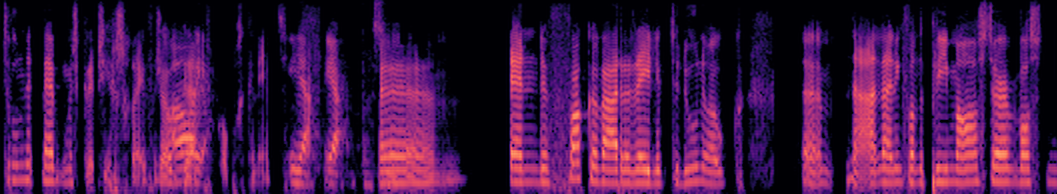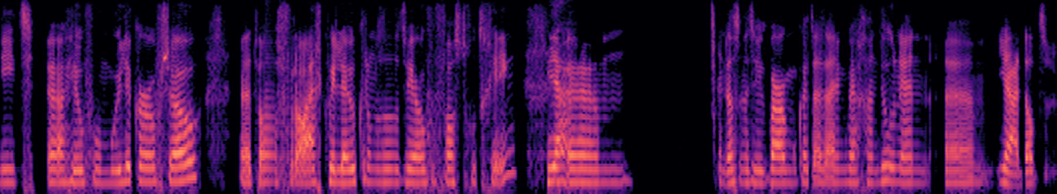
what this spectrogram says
toen heb ik mijn scriptie geschreven. Zo heb ik Oh, ja. opgeknipt. ja, ja, precies. Ehm, en de vakken waren redelijk te doen ook. Ehm naar aanleiding van de pre-master was het niet eh, heel veel moeilijker of zo. het was vooral eigenlijk weer leuker omdat het weer over vastgoed ging. ja, en dat is natuurlijk waarom ik het uiteindelijk ben gaan doen. En ehm, ja, dat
